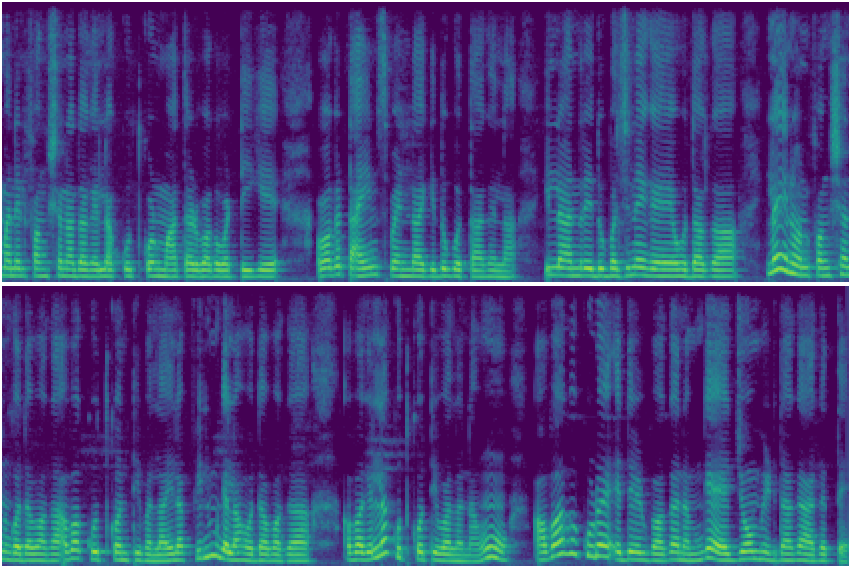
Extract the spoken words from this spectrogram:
ಮನೇಲಿ ಫಂಕ್ಷನ್ ಆದಾಗೆಲ್ಲ ಕೂತ್ಕೊಂಡು ಮಾತಾಡುವಾಗ ಒಟ್ಟಿಗೆ, ಅವಾಗ ಟೈಮ್ ಸ್ಪೆಂಡ್ ಆಗಿದ್ದು ಗೊತ್ತಾಗಲ್ಲ. ಇಲ್ಲ ಅಂದರೆ ಇದು ಭಜನೆಗೆ ಹೋದಾಗ, ಇಲ್ಲ ಏನೋ ಒಂದು ಫಂಕ್ಷನ್ಗೆ ಹೋದವಾಗ, ಅವಾಗ ಕೂತ್ಕೊತೀವಲ್ಲ, ಇಲ್ಲ ಫಿಲ್ಮ್ಗೆಲ್ಲ ಹೋದವಾಗ, ಅವಾಗೆಲ್ಲ ಕೂತ್ಕೋತೀವಲ್ಲ ನಾವು? ಅವಾಗ ಕೂಡ ಎದ್ದೇಳುವಾಗ ನಮಗೆ ಜೋಮ್ ಹಿಡಿದಾಗ ಆಗುತ್ತೆ.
